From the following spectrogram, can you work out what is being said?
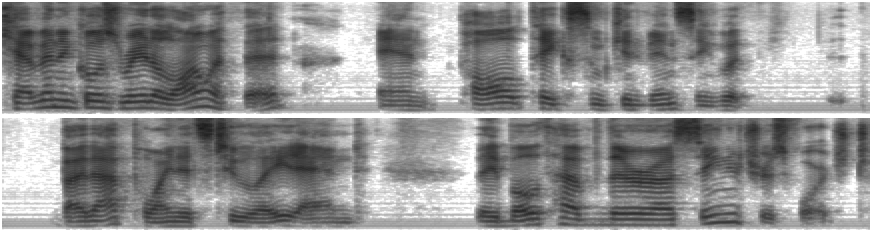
Kevin goes right along with it, and Paul takes some convincing, but by that point, it's too late, and they both have their uh, signatures forged.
